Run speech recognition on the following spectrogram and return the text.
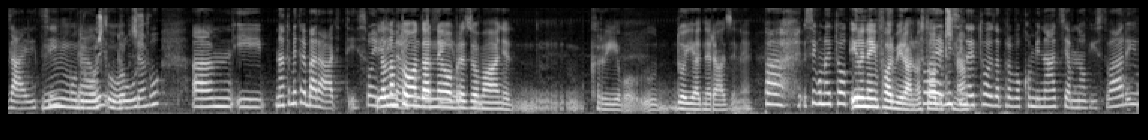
zajednici. Mm, u društvu u društvu. Um, I na tome treba raditi. Svojim Je li nam to onda neobrazovanje krivo do jedne razine? Pa, sigurno je to... Ili neinformiranost To je, obična? mislim da je to zapravo kombinacija mnogih stvari.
